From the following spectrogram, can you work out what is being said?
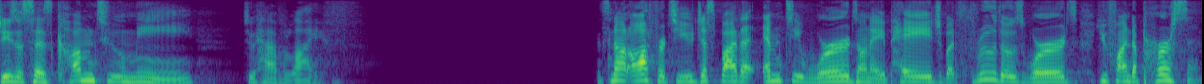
Jesus says, Come to me to have life. It's not offered to you just by the empty words on a page, but through those words, you find a person.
